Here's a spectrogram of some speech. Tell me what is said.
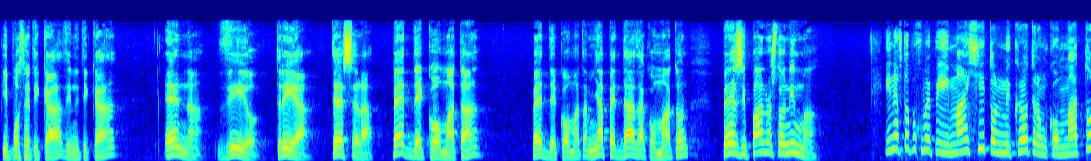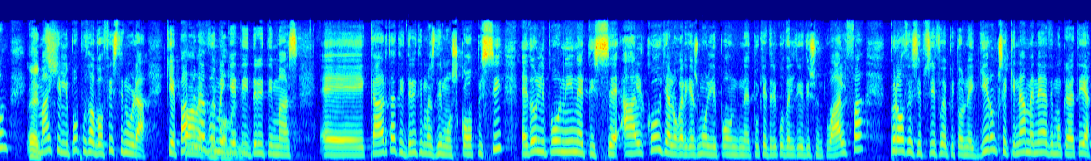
Υποθετικά, δυνητικά, 1, 2, 3, 4, 5 κόμματα, 5 κόμματα, μια πεντάδα κομμάτων, παίζει πάνω στο νήμα. Είναι αυτό που έχουμε πει, η μάχη των μικρότερων κομμάτων, η Έτσι. μάχη λοιπόν που θα δοθεί στην ουρά. Και πάμε, Πάμε να την δούμε και επόμενη. την τρίτη μας ε, κάρτα, την τρίτη μας δημοσκόπηση. Εδώ λοιπόν είναι της ε, ΑΛΚΟ, για λογαριασμό λοιπόν ε, του Κεντρικού Δελτίου Ειδήσεων του Α. Πρόθεση ψήφου επί των εγκύρων. Ξεκινάμε Νέα Δημοκρατία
